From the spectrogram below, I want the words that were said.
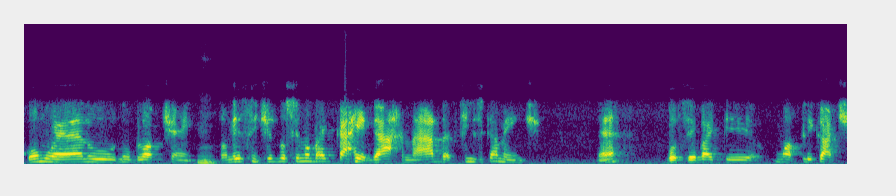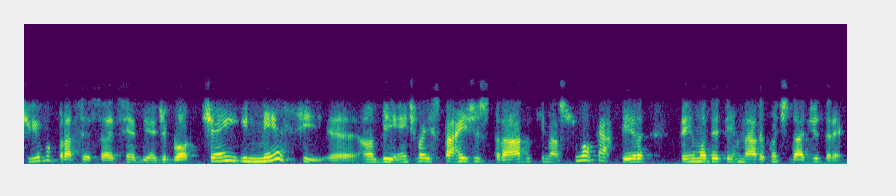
como é no, no blockchain. Hum. Então, nesse sentido, você não vai carregar nada fisicamente. Né? Você vai ter um aplicativo para acessar esse ambiente de blockchain e nesse eh, ambiente vai estar registrado que na sua carteira tem uma determinada quantidade de DREX.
